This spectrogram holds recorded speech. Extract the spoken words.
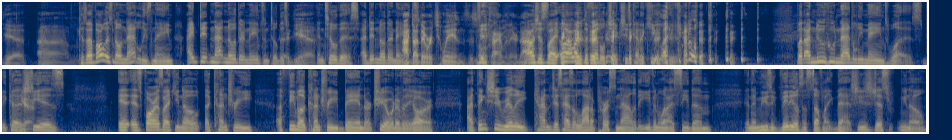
Yeah. Um, Because I've always known Natalie's name. I did not know their names until this yeah. until this. I didn't know their names. I thought they were twins this whole time, and they're not. I was just like, oh, I like the fiddle chick. She's kind of cute. Like, I don't. but I knew who Natalie Maines was because Yeah. she is, as far as like you know, a country, a female country band or trio, whatever they are. I think she really kind of just has a lot of personality. Even when I see them in their music videos and stuff like that, she's just you know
